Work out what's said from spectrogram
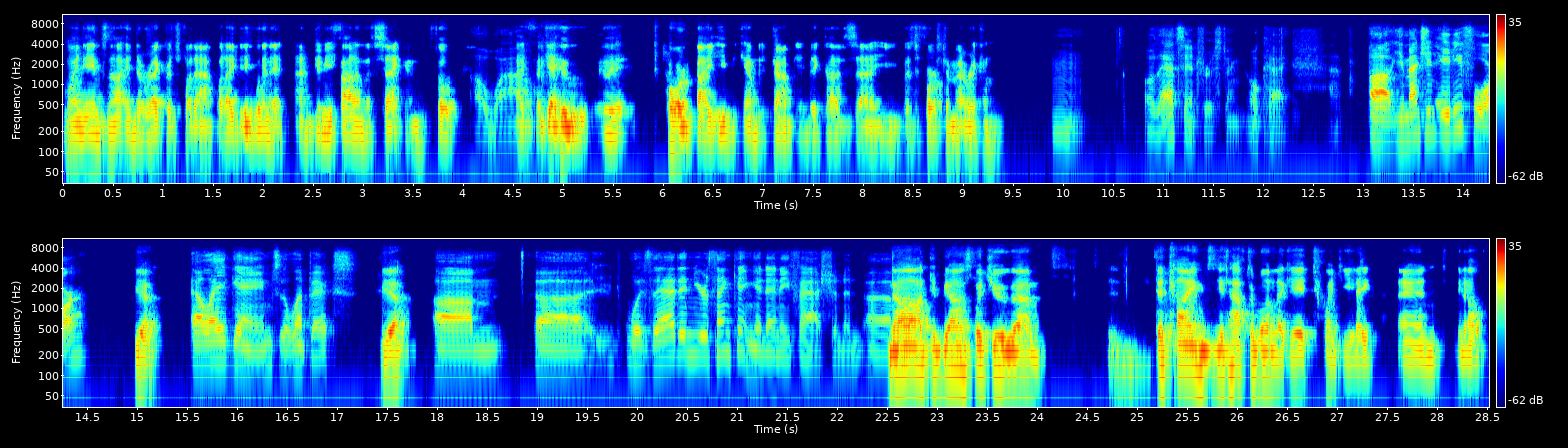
my name's not in the records for that. But I did win it, and Jimmy Fallon was second. So oh, wow. I forget who, who poor guy he became the champion because uh, he was the first American. Hmm. Oh, that's interesting. Okay. Uh, you mentioned 84. Yeah. LA Games, Olympics. Yeah. Um, uh, was that in your thinking in any fashion? And um, no, to be honest with you, um, the times you'd have to run like eight twenty eight, and you know,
